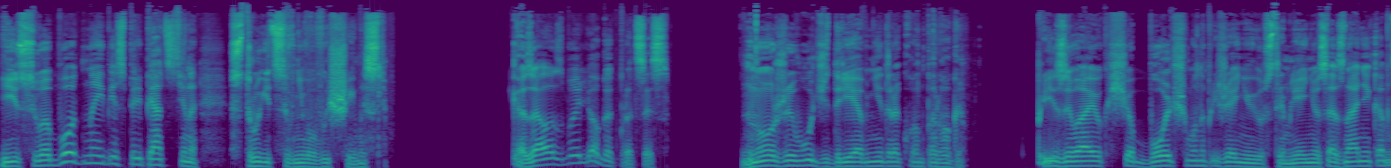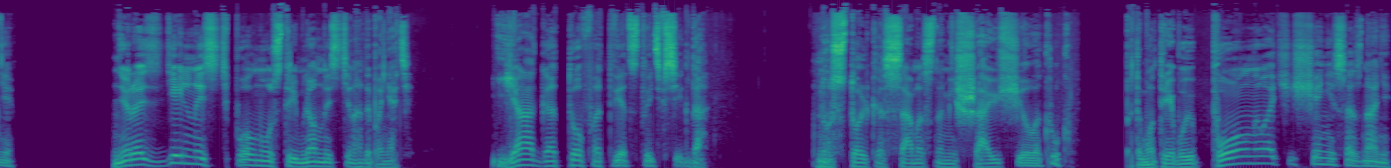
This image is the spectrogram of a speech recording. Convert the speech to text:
и свободно и беспрепятственно струится в него высшие мысли. Казалось бы, легок процесс, но живуч древний дракон порога. Призываю к еще большему напряжению и устремлению сознания ко мне. Нераздельность полной устремленности надо понять. Я готов ответствовать всегда, но столько самостно мешающего вокруг. Потому требую полного очищения сознания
